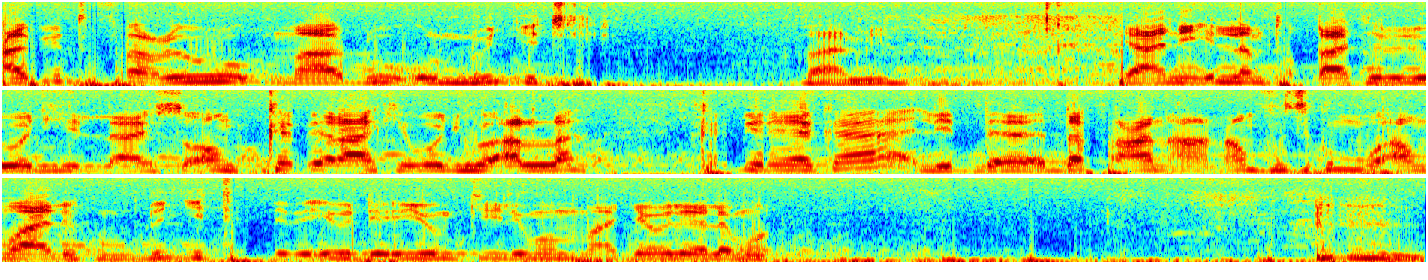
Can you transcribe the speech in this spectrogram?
ابيدفعوا ما دو نجتي فاهمين؟ يعني إن لم تقاتلوا لوجه الله سون كبراك وجه الله. يكبرك عن أنفسكم وأموالكم. دون يتدب إيودي يمكي لمما جولي لمن.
